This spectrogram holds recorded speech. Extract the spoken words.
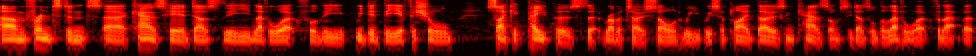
Um, for instance, uh, Kaz here does the level work for the. We did the official psychic papers that Rubbertoe sold. We we supplied those, and Kaz obviously does all the level work for that. But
